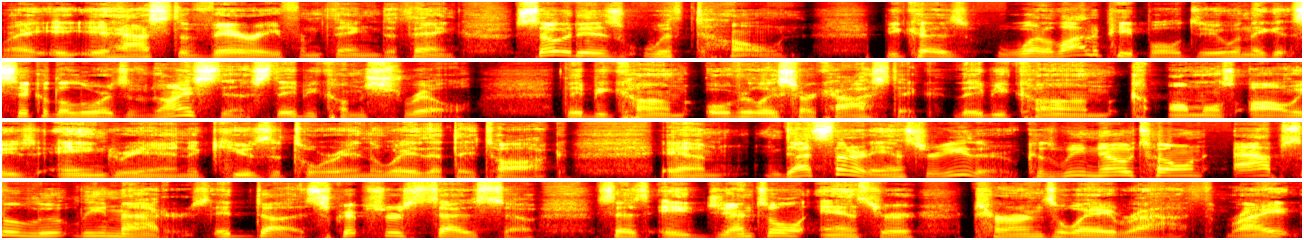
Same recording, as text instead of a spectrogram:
right? It, it, has to vary from thing to thing. So it is with tone, because what a lot of people do when they get sick of the lords of niceness, they become shrill. They become overly sarcastic. They become almost always angry and accusatory in the way that they talk. And that's not an answer either, because we know tone absolutely matters. It does. Scripture says so. It says a gentle answer turns away wrath, right?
